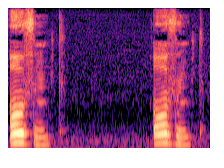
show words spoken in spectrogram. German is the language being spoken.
Ovent. Ovent.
